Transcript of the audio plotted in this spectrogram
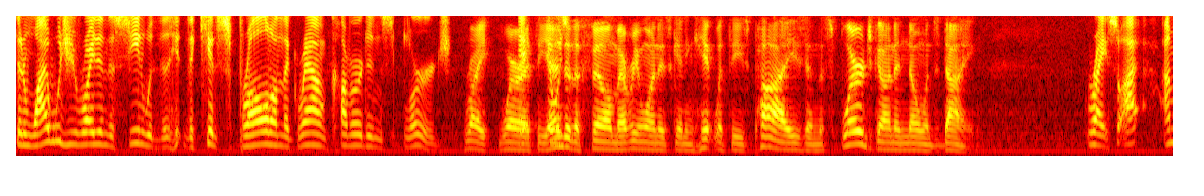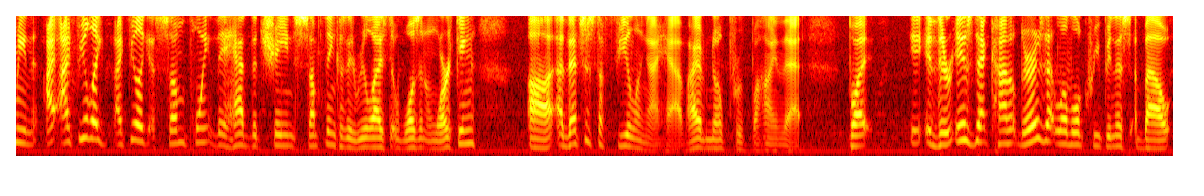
then why would you write in the scene with the the kid sprawled on the ground covered in splurge? Right, where It- at the end was- of the film, everyone is getting hit with these pies and the splurge gun, and no one's dying. Right. So I, I mean, I, I feel like I feel like at some point they had to change something because they realized it wasn't working. Uh, that's just a feeling I have. I have no proof behind that, but i i- there is that kind of there is that level of creepiness about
